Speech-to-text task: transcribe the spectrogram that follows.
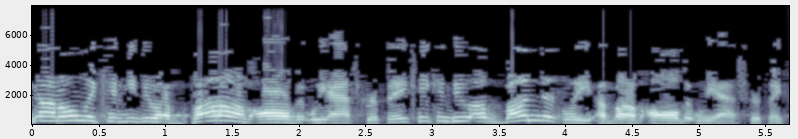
Not only can He do above all that we ask or think, He can do abundantly above all that we ask or think.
